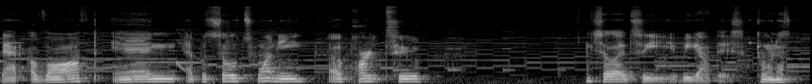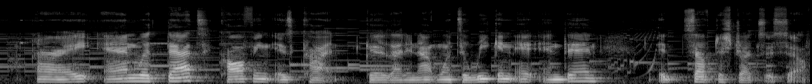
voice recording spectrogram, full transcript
that evolved in episode 20 of part 2. So let's see we got this. Come on, Alright, and with that, Koffing is caught because I did not want to weaken it and then it self-destructs itself.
